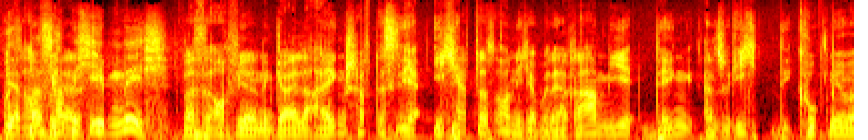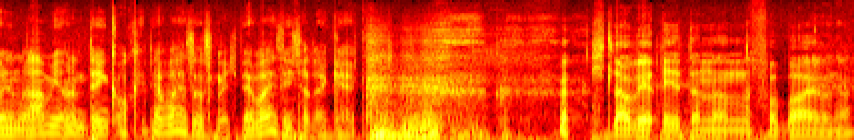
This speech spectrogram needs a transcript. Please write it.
Was ja, das habe ich eben nicht. Was auch wieder eine geile Eigenschaft ist. Ja, ich habe das auch nicht, aber der Rami denkt, also ich gucke mir mal den Rami an und denke, okay, der weiß es nicht. Der weiß nicht, dass er gelb hat. ich glaube, er redet aneinander vorbei, oder?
